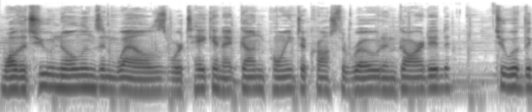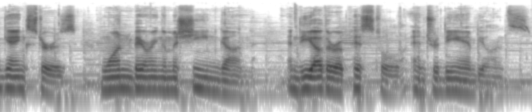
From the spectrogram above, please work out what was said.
While the two Nolans and Wells were taken at gunpoint across the road and guarded, two of the gangsters, one bearing a machine gun and the other a pistol, entered the ambulance.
